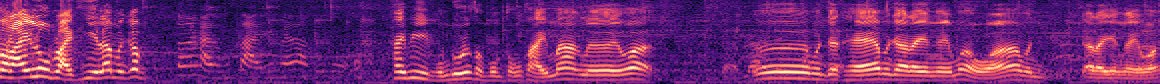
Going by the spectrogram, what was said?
สไลด์รูปหลายทีแล้วมันก็ต้องหายสงสัยใช่ไหมล่ะพี่โบให้พี่ผมดูแล้วผมสงสัยมากเลยว่า แกะได้เออ มันจะแท้มันจะอะไรยังไงวะมันอะไรยังไงวะ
